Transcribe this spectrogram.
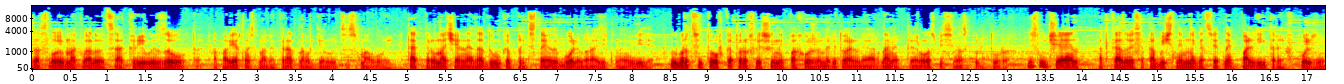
за слоем накладывается акрил и золото, а поверхность многократно лакируется смолой. Так первоначальная задумка предстает в более выразительном виде. Выбор цветов, которых решены похожие на ритуальные орнаменты и росписи на скульптурах, не случайен. Отказываясь от обычной многоцветной палитры в пользу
